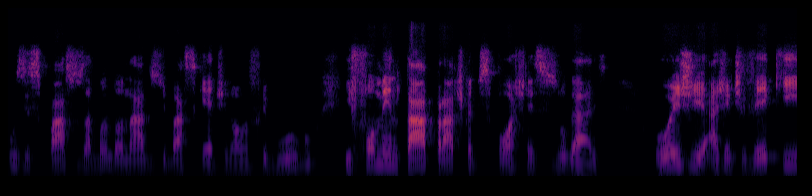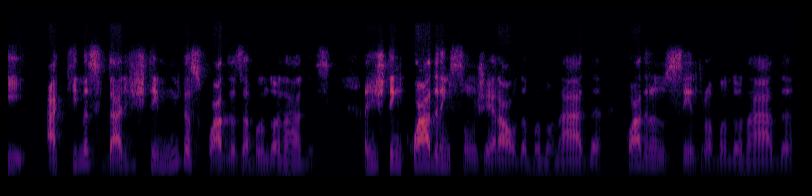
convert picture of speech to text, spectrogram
os espaços abandonados de basquete em Nova Friburgo e fomentar a prática de esporte nesses lugares. Hoje a gente vê que aqui na cidade a gente tem muitas quadras abandonadas. A gente tem quadra em São Geraldo abandonada, quadra no centro abandonada.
